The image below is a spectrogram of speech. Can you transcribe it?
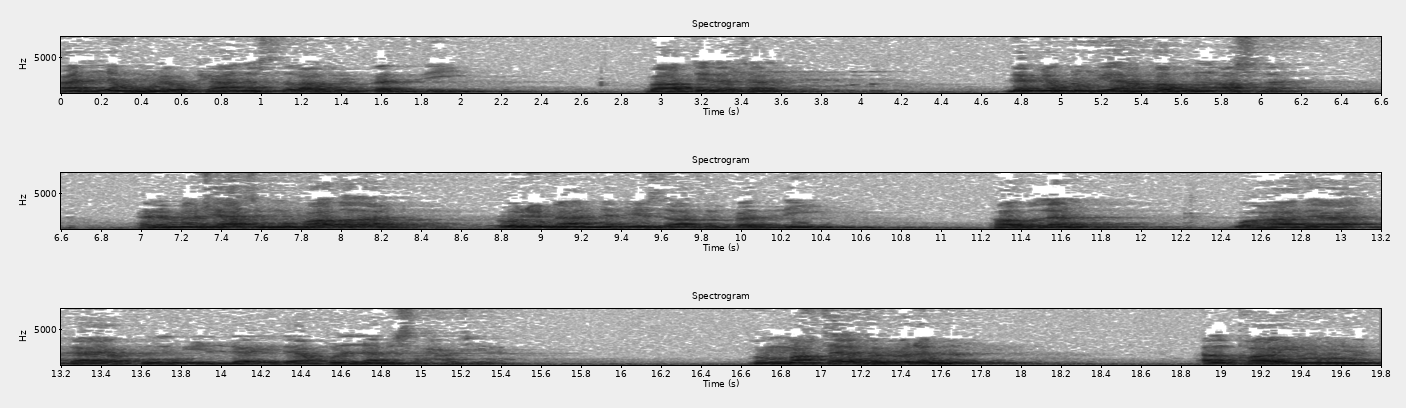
أنه لو كانت صلاة الفذ باطلة لم يكن فيها فضل أصلا. فلما جاءت المفاضلة علم أن في صلاة الفذ فضلا وهذا لا يكون إلا إذا قلنا بصحتها. ثم اختلف العلماء القائلون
